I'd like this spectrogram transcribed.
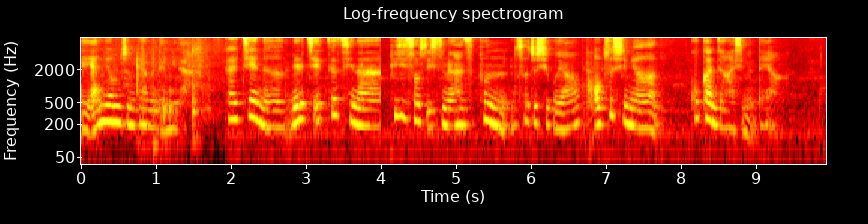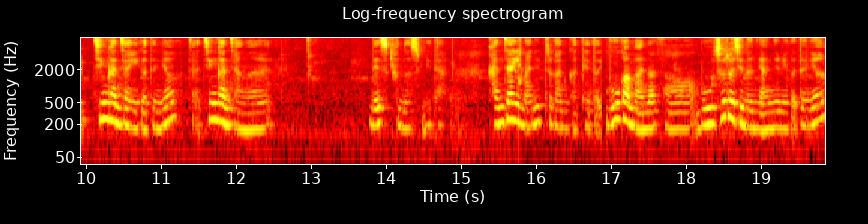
네, 양념 준비하면 됩니다. 갈치에는 멸치 액젓이나 피시 소스 있으면 한 스푼 써주시고요. 없으시면 국간장 하시면 돼요. 진간장이거든요. 자, 진간장을 4스푼 넣습니다. 간장이 많이 들어가는 것 같아도 무가 많아서 무 절여지는 양념이거든요.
